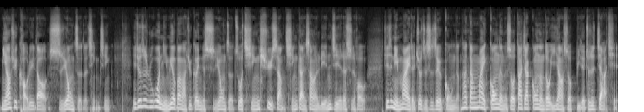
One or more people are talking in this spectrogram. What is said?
你要去考虑到使用者的情境。也就是，如果你没有办法去跟你的使用者做情绪上、情感上的连接的时候，其实你卖的就只是这个功能。那当卖功能的时候，大家功能都一样的时候，比的就是价钱。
